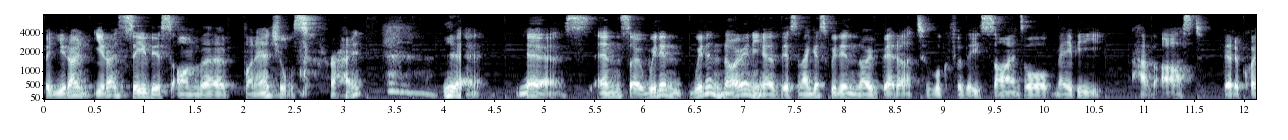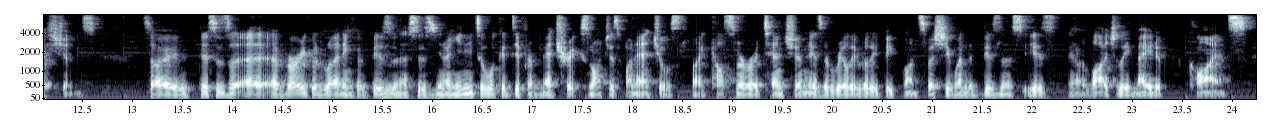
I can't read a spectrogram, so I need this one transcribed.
But you don't you don't see this on the financials, right? yeah. Yes. And so we didn't we didn't know any of this and I guess we didn't know better to look for these signs or maybe have asked better questions. So this is a, a, very good learning for business is, you know, you need to look at different metrics, not just financials. Like customer retention is a really, really big one, especially when the business is, you know, largely made of clients.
